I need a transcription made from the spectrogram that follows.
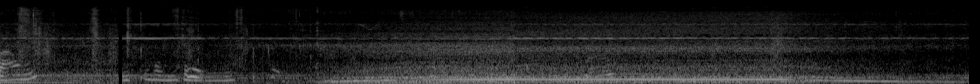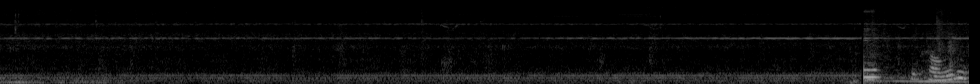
ว้าว ภูเขาไหมลูก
